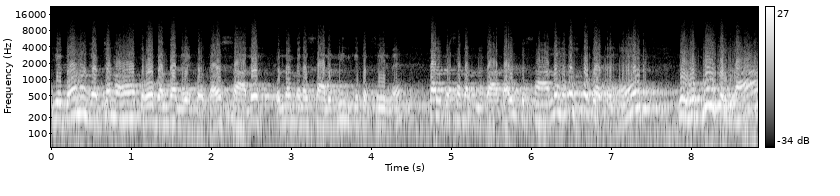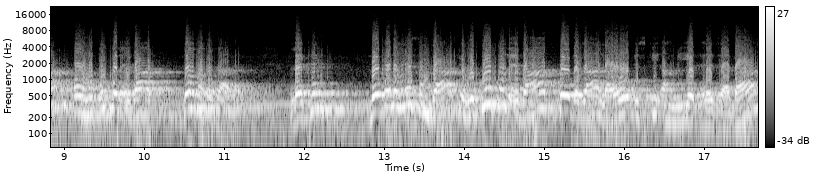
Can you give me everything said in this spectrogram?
یہ دونوں جب جمع ہوں تو وہ بندہ نیک ہوتا ہے، صالح علم من الصالحین کی تفسیر میں کل کے سبق میں بات آئی کہ صالح اس کو کہتے ہیں کہ حقوق اللہ اور حقوق العباد دونوں بجا ہے لیکن لوگوں نے یہ سمجھا کہ حقوق العباد کو بجا لاؤ، اس کی اہمیت ہے زیادہ۔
